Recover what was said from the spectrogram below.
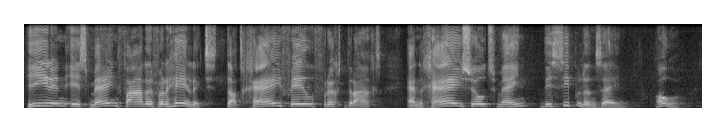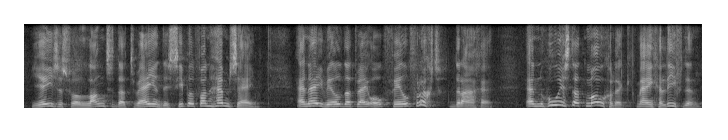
Hierin is mijn Vader verheerlijkt, dat gij veel vrucht draagt en gij zult mijn discipelen zijn. Oh, Jezus verlangt dat wij een discipel van Hem zijn. En Hij wil dat wij ook veel vrucht dragen. En hoe is dat mogelijk, mijn geliefden?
